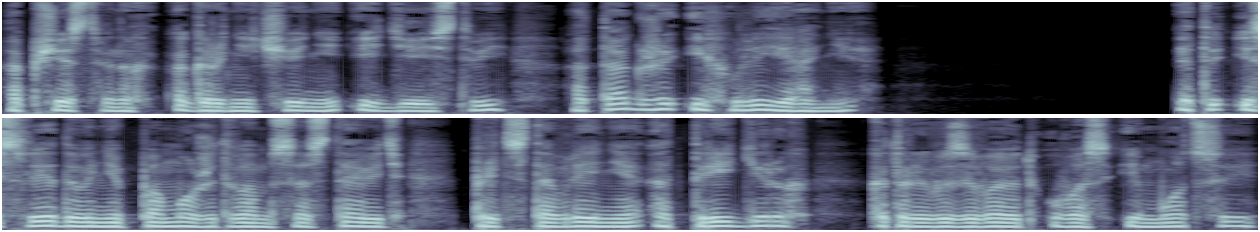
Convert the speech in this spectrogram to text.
общественных ограничений и действий, а также их влияние. Это исследование поможет вам составить представление о триггерах, которые вызывают у вас эмоции,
